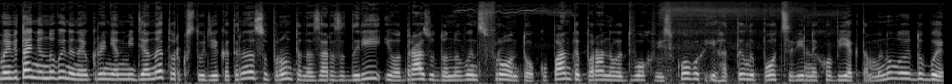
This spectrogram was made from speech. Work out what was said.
Мої вітання новини на Ukrainian Media Network в студії Катерина Супрун та Назар Задирій. І одразу до новин з фронту. Окупанти поранили двох військових і гатили по цивільних об'єктам. Минулої доби,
